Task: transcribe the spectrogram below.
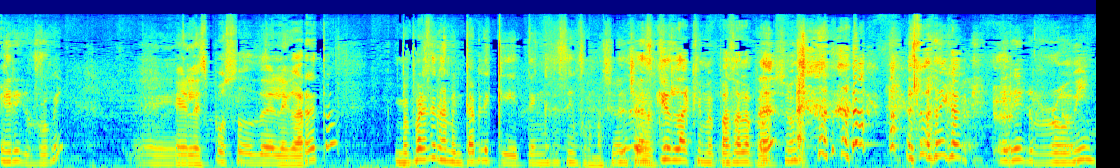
Eric Rubin, Eh, el esposo de Legarreta. Me parece lamentable que tengas esa información, Es Charles. que es la que me pasa la producción. es la única Eric Rubin.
